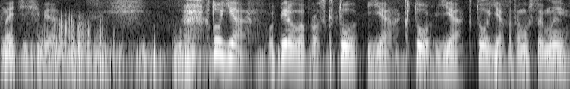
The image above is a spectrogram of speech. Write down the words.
Найти себя. Кто я? Вот первый вопрос. Кто я? Кто я? Кто я? Потому что мы...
